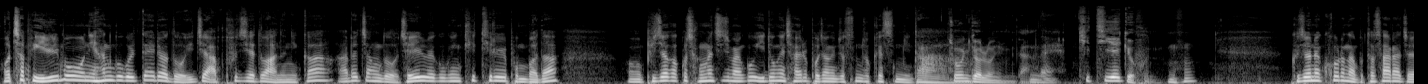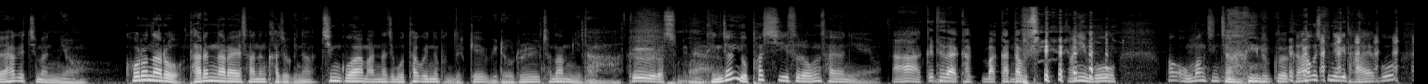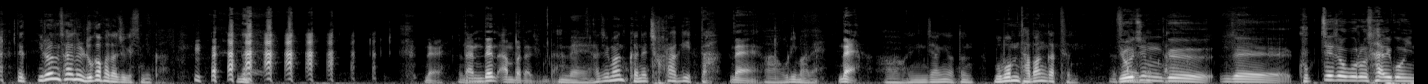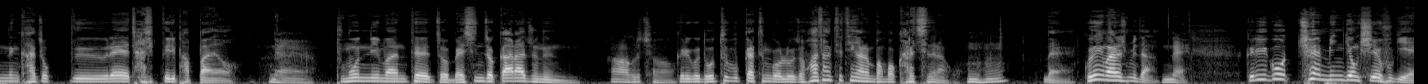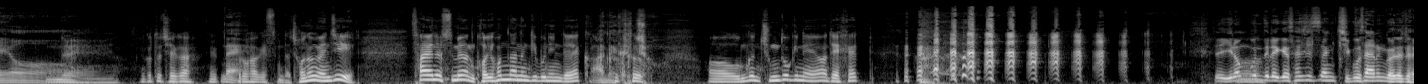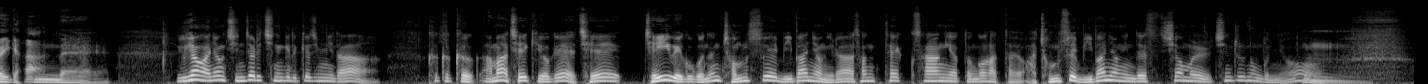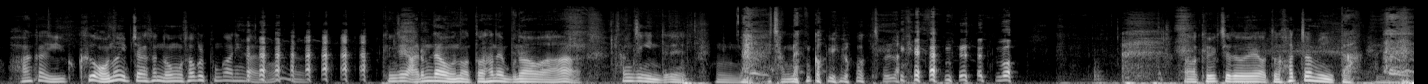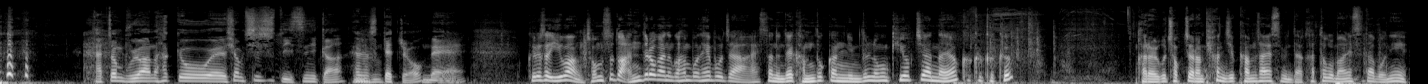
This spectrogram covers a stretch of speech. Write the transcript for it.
어차피 일본이 한국을 때려도 이제 아프지 해도 않으니까 아베짱도 제1외국인 퀴티를 본받아 어, 비자 갖고 장난치지 말고 이동의 자유를 보장해줬으면 좋겠습니다. 좋은 결론입니다. 네. 키티의 교훈. 그 전에 코로나부터 사라져야 하겠지만요. 코로나로 다른 나라에 사는 가족이나 친구와 만나지 못하고 있는 분들께 위로를 전합니다. 그렇습니다. 어, 굉장히 요파씨스러운 사연이에요. 아 끝에다 가- 막 갖다 붙이. 아니 뭐 막 엉망진창 이렇게 그 하고 싶은 얘기 다 하고 이런 사연을 누가 받아주겠습니까? 네. 딴 데는 안 받아준다. 네. 하지만 그 안에 철학이 있다. 네. 아 우리만의. 네. 아, 굉장히 어떤 모범 답안 같은. 요즘. 그 이제 국제적으로 살고 있는 가족들의 자식들이 바빠요. 네. 부모님한테 저 메신저 깔아주는 아 그렇죠. 그리고 노트북 같은 걸로 저 화상 채팅하는 방법 가르치느라고. 음흠. 네. 고생이 많으십니다. 네. 그리고 최민경 씨의 후기예요. 네. 이것도 제가 네. 읽도록 하겠습니다. 저는 왠지 사연을 쓰면 거의 혼나는 기분인데 아, 네, 그- 그렇죠. 어, 은근 중독이네요. 대헷. 이런 어. 분들에게 사실상 지고 사는 거죠, 저희가. 음, 네. 유형 안녕 진저리 치는 게 느껴집니다. 크크크. 아마 제 기억에 제 제2 외국어는 점수의 미반영이라 선택 사항이었던 것 같아요. 아 점수의 미반영인데 시험을 치르는군요. 음. 아, 그러니까 이, 그 언어 입장에서는 너무 서글픈 거 아닌가요? 네. 굉장히 아름다운 어떤 하나의 문화와 상징인데 음, 장난거리로 전락. 뭐. 어, 교육제도에 어떤 허점이 있다. 가점 부여하는 학교에 시험 치실 수도 있으니까 하셨겠죠. 음, 네. 그래서 이왕 점수도 안 들어가는 거 한번 해보자 했었는데 감독관님들 너무 귀엽지 않나요? 크크크크. 가로열고 적절한 편집 감사했습니다. 카톡을 많이 쓰다 보니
